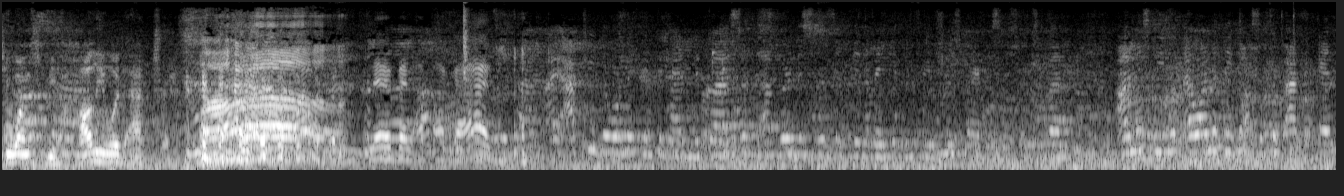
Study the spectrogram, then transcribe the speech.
She wants to be a Hollywood actress. Level up agad. I actually don't want to think ahead because whatever decisions I'm going to make in the future is my decisions. But honestly, what I want to think also to Atiket,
